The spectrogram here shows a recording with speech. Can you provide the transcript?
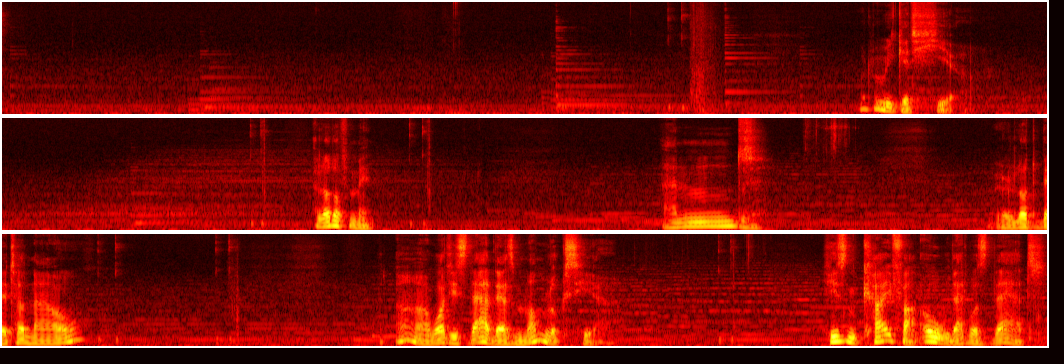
What do we get here? a lot of men. And we're a lot better now. Ah, what is that? There's Mamluks here. Hisn Kayfa. Oh, that was that.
